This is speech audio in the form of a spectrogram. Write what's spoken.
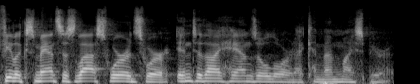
Felix Manz's last words were, Into thy hands, O Lord, I commend my spirit.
